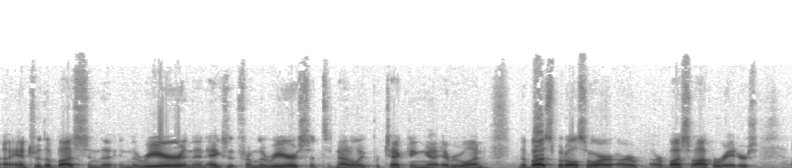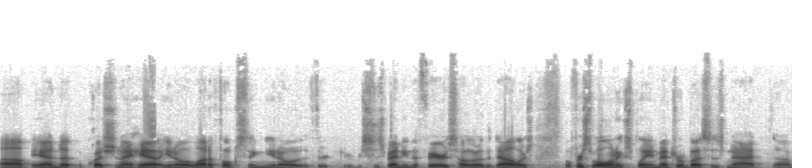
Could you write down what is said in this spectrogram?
uh, enter the bus in the, in the rear and then exit from the rear, so it's not only protecting uh, everyone in the bus, but also our, our, our bus operators. Uh, And a question I have, you know, a lot of folks think, you know, if they're suspending the fares, how are the dollars? Well, first of all, I want to explain, Metrobus is not, uh,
